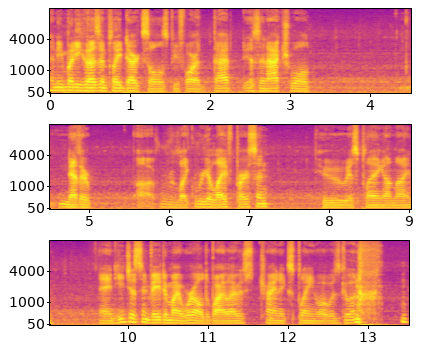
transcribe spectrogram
anybody who hasn't played Dark Souls before, that is an actual nether, uh, like real life person who is playing online. And he just invaded my world while I was trying to explain what was going on.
